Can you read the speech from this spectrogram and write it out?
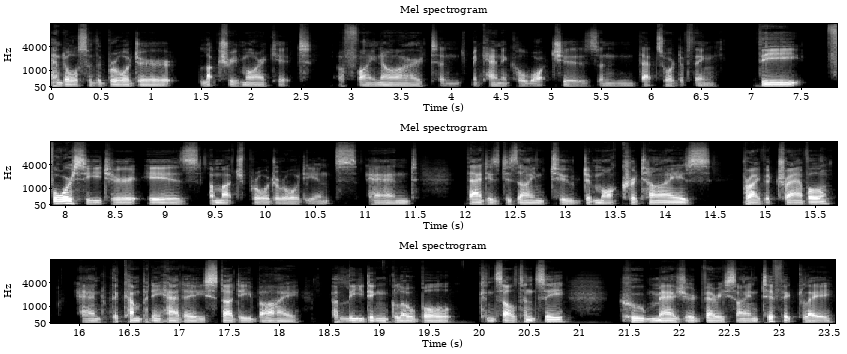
and also the broader luxury market of fine art and mechanical watches and that sort of thing. The four seater is a much broader audience, and that is designed to democratize private travel. And the company had a study by a leading global consultancy who measured very scientifically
